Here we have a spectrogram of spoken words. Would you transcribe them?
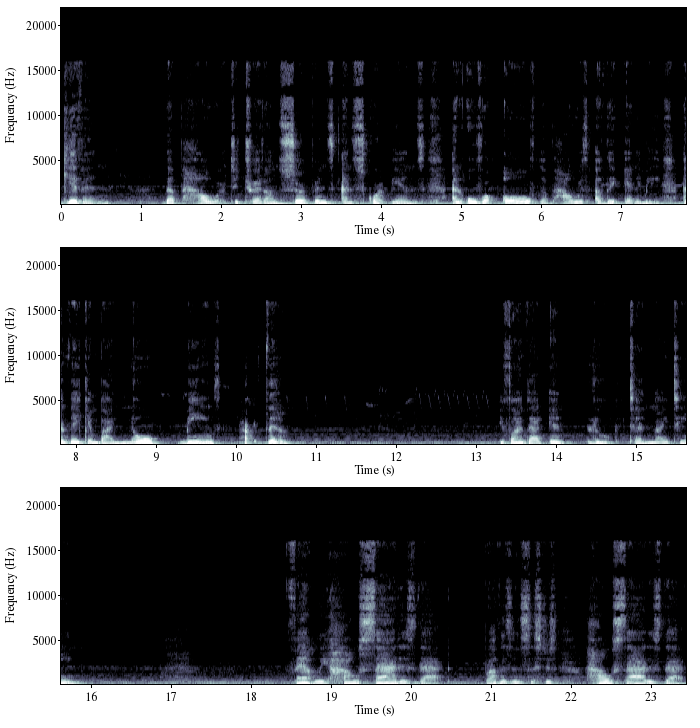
given the power to tread on serpents and scorpions and over all the powers of the enemy, and they can by no means hurt them. You find that in Luke 10 19. Family, how sad is that? Brothers and sisters, how sad is that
